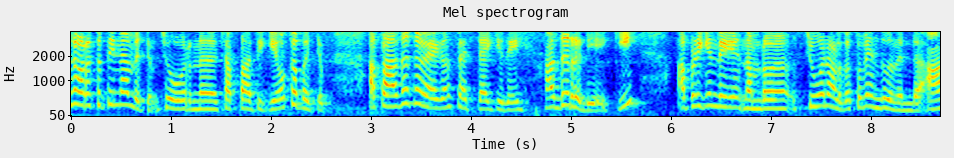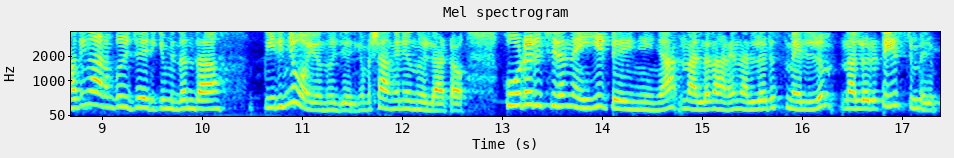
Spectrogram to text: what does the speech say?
ചോറൊക്കെ തിന്നാൻ പറ്റും. ചോറിന് ചപ്പാത്തിക്ക് ഒക്കെ പറ്റും. അപ്പോൾ അതൊക്കെ വേഗം സെറ്റാക്കിയതേ അത് റെഡിയാക്കി അപ്പോഴേക്കും നമ്മുടെ സ്റ്റൂവിനുള്ളതൊക്കെ വെന്ത് വന്നിട്ടുണ്ട്. ആദ്യം കാണുമ്പോൾ വിചാരിക്കും ഇതെന്താ? പിരിഞ്ഞു പോയോ എന്ന് വിചാരിക്കും. പക്ഷെ അങ്ങനെയൊന്നുമില്ല കേട്ടോ കൂടെ ഒരു ചില നെയ്യ് ഇട്ട് കഴിഞ്ഞ് കഴിഞ്ഞാൽ നല്ലതാണ്. നല്ലൊരു സ്മെല്ലും നല്ലൊരു ടേസ്റ്റും വരും.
